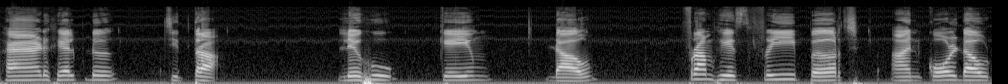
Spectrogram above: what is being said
had helped Chitra, Lehu came down from his free perch and called out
